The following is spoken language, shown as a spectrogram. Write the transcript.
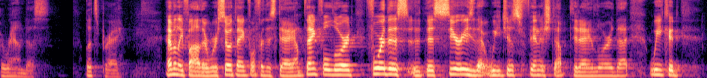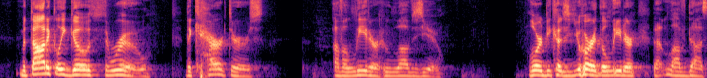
around us. Let's pray. Heavenly Father, we're so thankful for this day. I'm thankful, Lord, for this, this series that we just finished up today, Lord, that we could methodically go through the characters of a leader who loves you. Lord, because you're the leader that loved us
